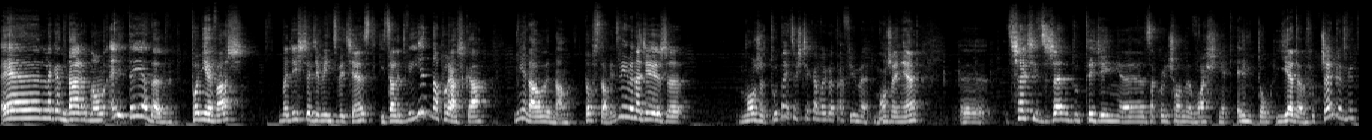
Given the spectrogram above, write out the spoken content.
e, legendarną Elite 1, ponieważ 29 zwycięstw i zaledwie jedna porażka nie dały nam top 100, więc miejmy nadzieję, że może tutaj coś ciekawego trafimy, może nie. E, Trzeci z rzędu tydzień e, zakończony właśnie Elitą 1 Food Champions, więc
